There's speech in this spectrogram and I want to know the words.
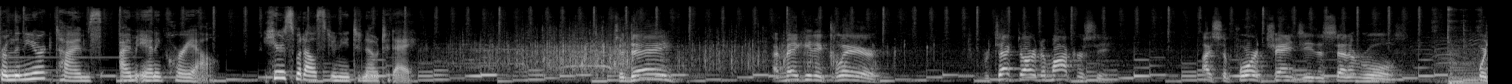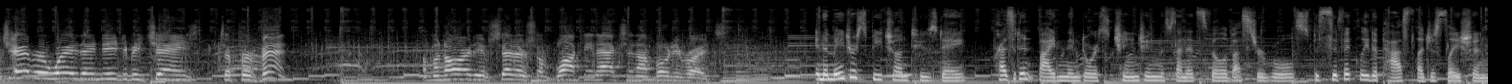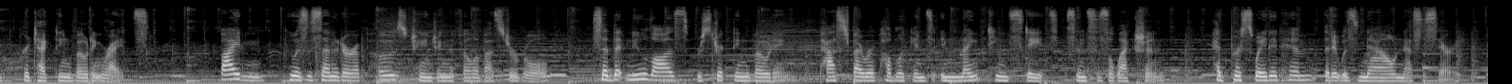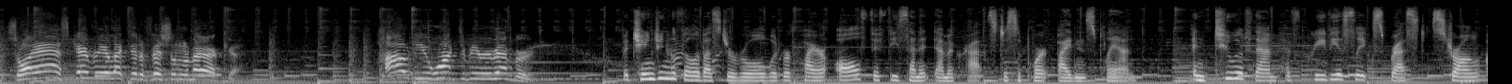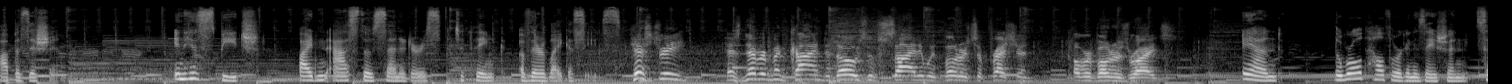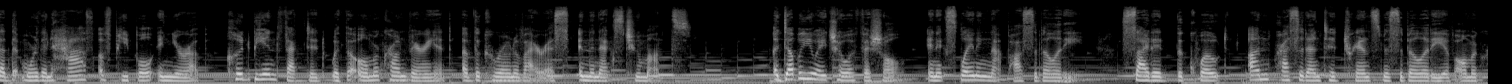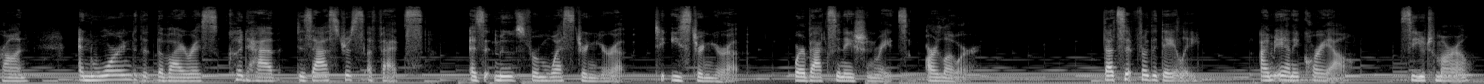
From the New York Times, I'm Annie Correal. Here's what else you need to know today. Today, I'm making it clear to protect our democracy, I support changing the Senate rules, whichever way they need to be changed to prevent a minority of senators from blocking action on voting rights. In a major speech on Tuesday, President Biden endorsed changing the Senate's filibuster rules specifically to pass legislation protecting voting rights. Biden, who as a senator opposed changing the filibuster rule, said that new laws restricting voting, passed by Republicans in 19 states since his election, had persuaded him that it was now necessary. So I ask every elected official in America how do you want to be remembered? But changing the filibuster rule would require all 50 Senate Democrats to support Biden's plan, and two of them have previously expressed strong opposition. In his speech, Biden asked those senators to think of their legacies. History has never been kind to those who've sided with voter suppression over voters' rights. And the World Health Organization said that more than half of people in Europe could be infected with the Omicron variant of the coronavirus in the next two months. A WHO official, in explaining that possibility, cited the quote, unprecedented transmissibility of Omicron and warned that the virus could have disastrous effects as it moves from Western Europe to Eastern Europe, where vaccination rates are lower. That's it for the daily. I'm Annie Correal. See you tomorrow.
